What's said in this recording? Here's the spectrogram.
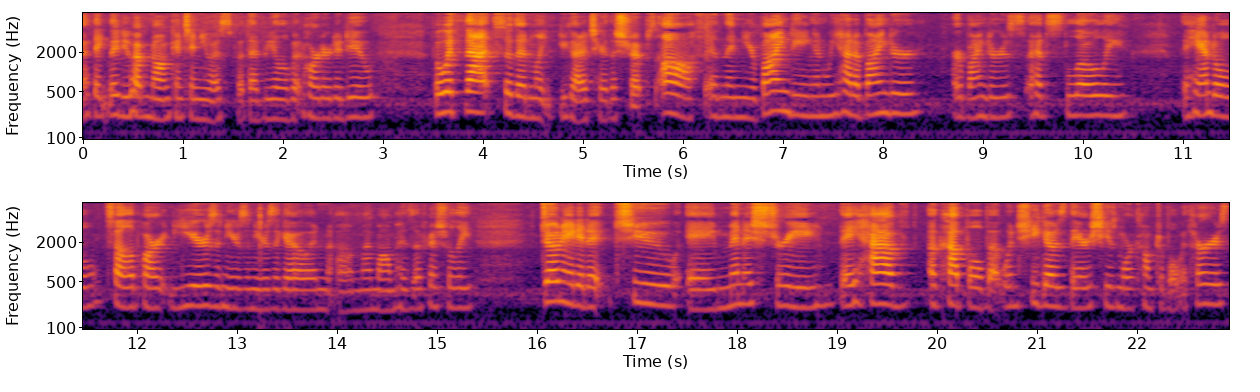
I think they do have non continuous, but that'd be a little bit harder to do. But with that, so then like you got to tear the strips off, and then you're binding. And we had a binder. Our binders had slowly the handle fell apart years and years and years ago, and um, my mom has officially donated it to a ministry. They have a couple, but when she goes there, she's more comfortable with hers.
